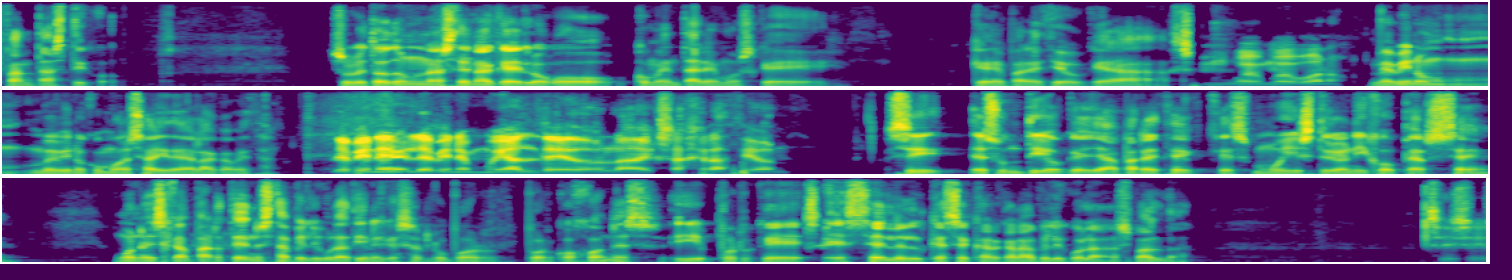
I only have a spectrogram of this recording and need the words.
fantástico. Sobre todo en una escena que luego comentaremos que, que me pareció que era... Es muy, muy bueno. Me vino, me vino como esa idea a la cabeza. Le viene, le viene muy al dedo la exageración. Sí, es un tío que ya parece que es muy histriónico per se. Bueno, es que aparte en esta película tiene que serlo por, por cojones. Y porque es él el que se carga la película a la espalda. Sí, sí.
